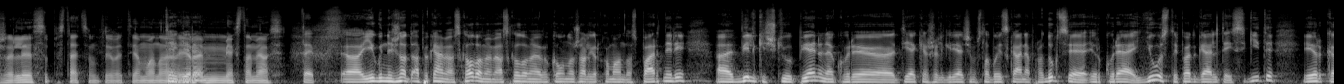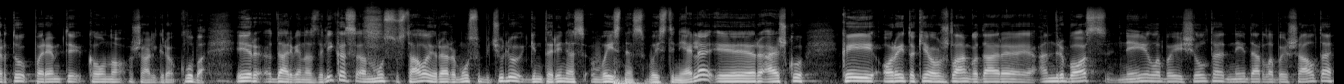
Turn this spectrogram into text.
žali su pistacijom, tai va tie mano tai yra mėgstamiausi. Taip, jeigu nežinot, apie ką mes kalbame, mes kalbame apie Kauno Žalgir komandos partnerį Vilkiškių pieninę, kuri tiekia žalgiriečiams labai skanę produkciją ir kurią jūs taip pat galite įsigyti ir kartu paremti Kauno Žalgirio klubą. Ir dar vienas dalykas, ant mūsų stalo yra mūsų bičiulių gintarinės vaistinės vaistinėlė ir aišku, kai orai tokie už lango dar ant ribos, nei labai šilta, nei dar labai šalta,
